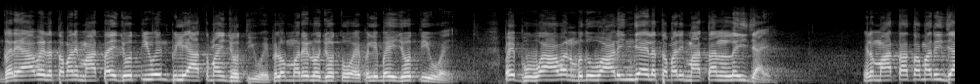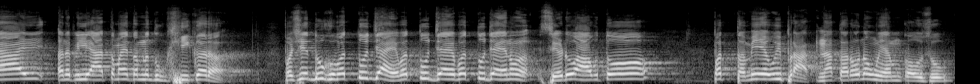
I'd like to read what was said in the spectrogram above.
ઘરે આવે એટલે તમારી માતાએ જોતી હોય ને પેલી આત્માએ જોતી હોય. પેલો મરેલો જોતો હોય, પેલી બઈ જોતી હોય. પછી ભૂવા આવે ને બધું વાળીને જાય એટલે તમારી માતાને લઈ જાય. એટલે માતા તમારી જાય અને પેલી આત્માએ તમને દુઃખી કરે. પછી દુઃખ વધતું જ જાય, વધતું જ જાય, વધતું જાય. એનો શેડો આવતો. પણ તમે એવી પ્રાર્થના કરો ને હું એમ કહું છું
